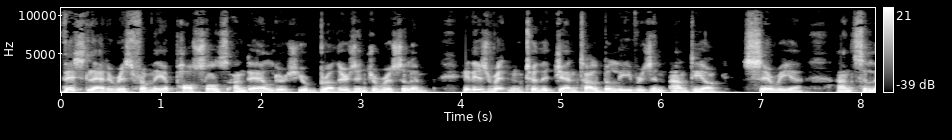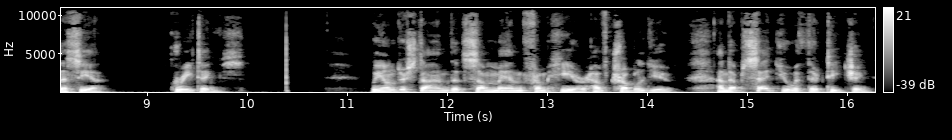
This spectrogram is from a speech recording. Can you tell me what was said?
This letter is from the apostles and elders, your brothers in Jerusalem. It is written to the Gentile believers in Antioch, Syria, and Cilicia. Greetings. We understand that some men from here have troubled you and upset you with their teaching,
